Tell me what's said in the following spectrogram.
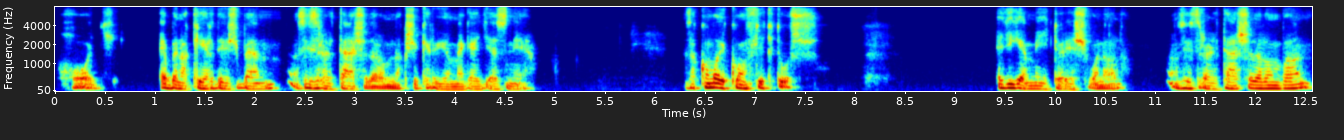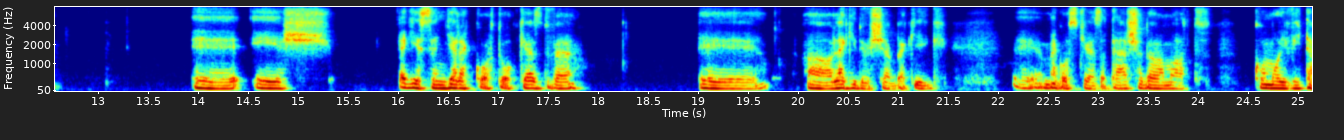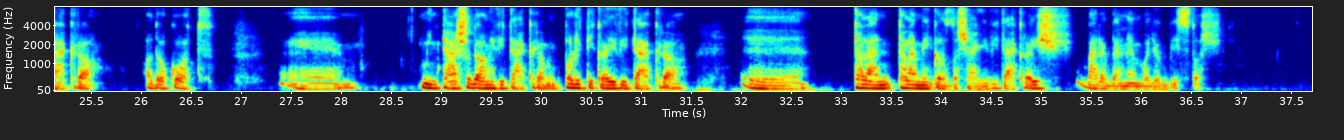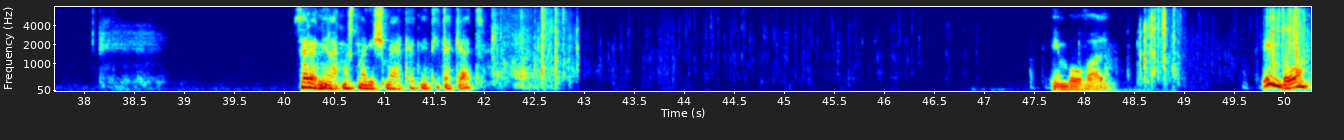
hogy ebben a kérdésben az izraeli társadalomnak sikerüljön megegyeznie. Ez a komoly konfliktus, egy igen mély törésvonal az izraeli társadalomban, és egészen gyerekkortól kezdve a legidősebbekig megosztja ez a társadalmat, komoly vitákra ad okot, mint társadalmi vitákra, mint politikai vitákra, talán, talán még gazdasági vitákra is, bár ebben nem vagyok biztos. Szeretnélek most megismerkedni titeket. A krémbóval. A krémbó egy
